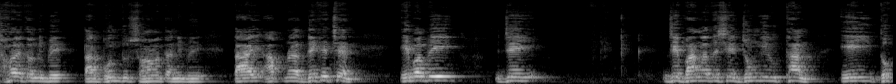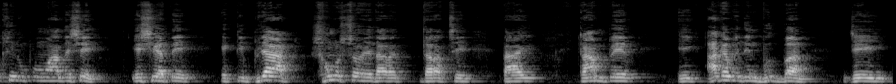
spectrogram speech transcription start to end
সহায়তা নিবে, তার বন্ধুর সহায়তা নিবে। তাই আপনারা দেখেছেন, এভাবেই যেই যে বাংলাদেশের জঙ্গি উত্থান, এই দক্ষিণ উপমহাদেশে এশিয়াতে একটি বিরাট সমস্যা হয়ে দাঁড়া- দাঁড়াচ্ছে। তাই ট্রাম্পের এই আগামী দিন বুধবার যেই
